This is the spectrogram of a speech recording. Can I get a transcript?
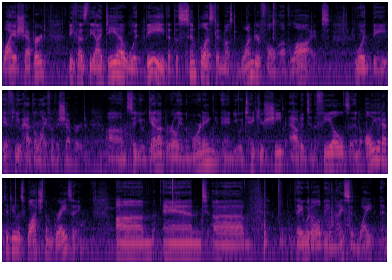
Why a shepherd? Because the idea would be that the simplest and most wonderful of lives would be if you had the life of a shepherd. Um, so you would get up early in the morning and you would take your sheep out into the fields, and all you would have to do is watch them grazing. Um, and um, they would all be nice and white and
